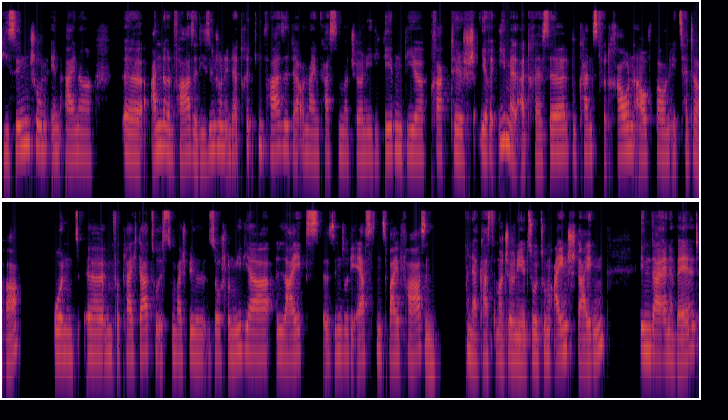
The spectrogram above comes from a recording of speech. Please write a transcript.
die sind schon in einer äh, anderen Phase. Die sind schon in der dritten Phase der Online Customer Journey. Die geben dir praktisch ihre E-Mail-Adresse. Du kannst Vertrauen aufbauen etc. Und äh, im Vergleich dazu ist zum Beispiel Social Media Likes äh, sind so die ersten zwei Phasen in der Customer Journey, so zum Einsteigen in deine Welt.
